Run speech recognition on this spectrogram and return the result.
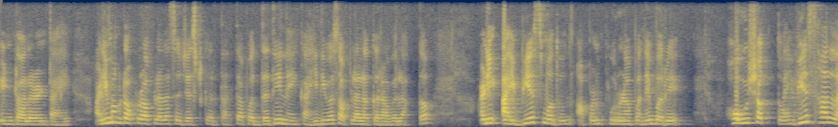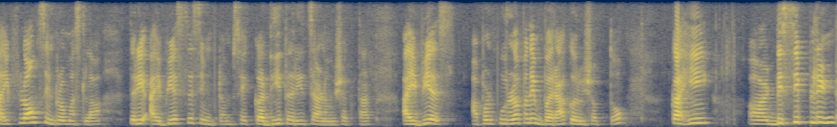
इंटॉलरंट आहे. आणि मग डॉक्टर आपल्याला सजेस्ट करतात त्या पद्धतीने काही दिवस आपल्याला करावं लागतं. आणि आय बी एसमधून आपण पूर्णपणे बरे होऊ शकतो. आय बी एस हा लाईफ लाँग सिंड्रोम असला तरी आय बी एसचे सिमटम्स हे कधीतरी जाणवू शकतात. आय बी एस आपण पूर्णपणे बरा करू शकतो. काही डिसिप्लिन्ड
